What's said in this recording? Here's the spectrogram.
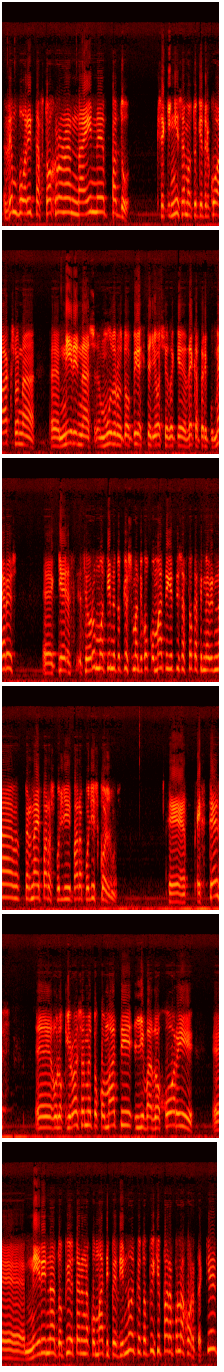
Δεν μπορεί ταυτόχρονα να είναι παντού. Ξεκινήσαμε από το κεντρικό άξονα ε, Μύρινας Μούδρου το οποίο έχει τελειώσει εδώ και 10 περίπου μέρες ε, και θεωρούμε ότι είναι το πιο σημαντικό κομμάτι γιατί σε αυτό καθημερινά περνάει πάρα πολύ, πάρα πολλοί κόσμος. Ε, εχθές ε, ολοκληρώσαμε το κομμάτι Λιβαδοχώρη ε, Μύρινα το οποίο ήταν ένα κομμάτι παιδινό και το οποίο είχε πάρα πολλά χόρτα και,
